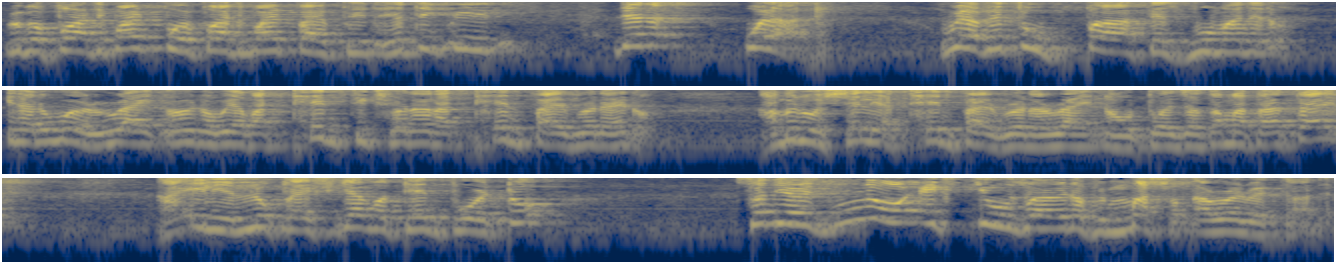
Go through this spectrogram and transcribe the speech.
We go 40.4, 40.5, you know. You think we easy? Then, hold on. We have the two fastest women, you know, in the world right now. You know, we have a 10-6 runner and a 10-5 runner, you know. I mean, know Shelly a 10-5 runner right now. It was just a matter of time. And Elaine look like she can go 10-4 too. So there is no excuse why we don't mash up the world record.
